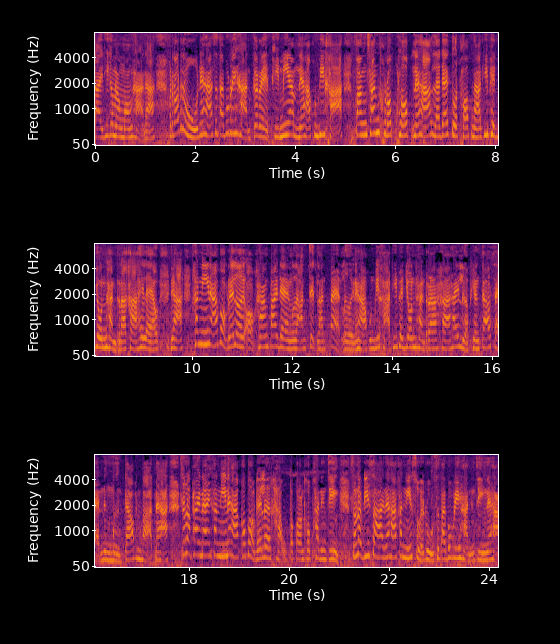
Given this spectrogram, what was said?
รที่กำลังมองหานะรถหรูนะคะสไตล์ผู้บริหารเกรดพรีเมียมนะคะคุณพี่ขาฟังก์ชันครบครบๆนะคะและได้ตัวท็อปนะที่เพชรยนต์หันราคาให้แล้วนะคะคันนี้นะบอกได้เลยออกห้างป้ายแดงล้านเจ็ดล้านแปดเลยนะคะคุณพี่ขาที่เพชรยนต์หันราคาให้เหลือเพียง 9 1 9 0 0 0 บาทนะคะสำหรับภายในคันนี้นะคะ ก็บอกได้เลยค่ะ อุปกรณ์ครบครันจริง ๆสำหรับดีไซน์นะคะคันนี้สวยหรูสไตล์ผู้บริหารจริงๆนะคะ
